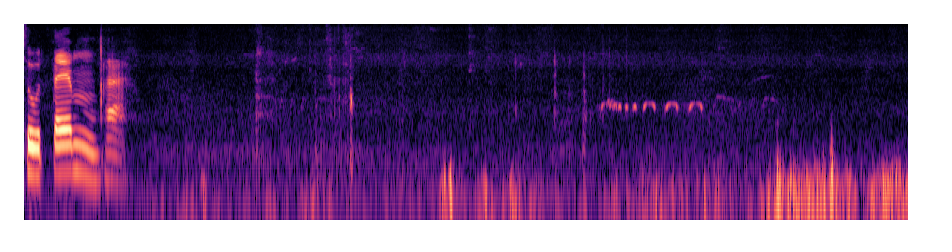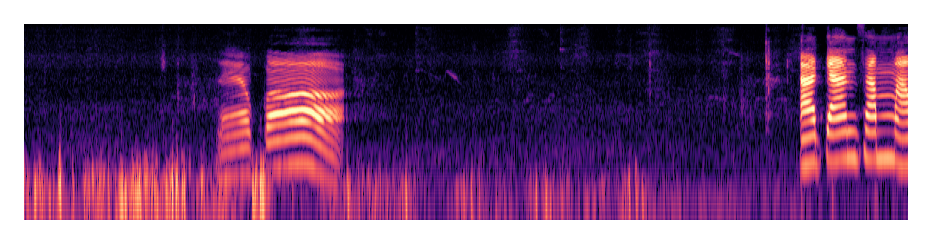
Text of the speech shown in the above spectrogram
สูตรเต็มค่ะ แล้วก็ อาจารย์ซัมเหมา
